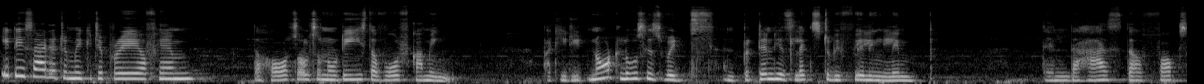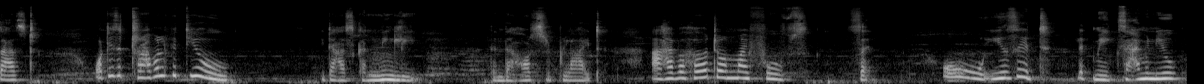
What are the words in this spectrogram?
he decided to make it a prey of him. The horse also noticed the wolf coming, but he did not lose his wits and pretend his legs to be feeling limp. Then the horse, the fox asked, What is the trouble with you? It asked cunningly. Then the horse replied, I have a hurt on my hoofs. Said, Oh, is it? Let me examine you.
